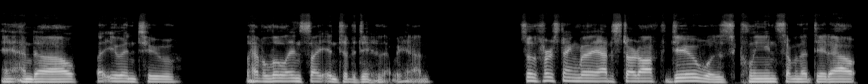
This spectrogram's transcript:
and uh, I'll let you into have a little insight into the data that we had. So the first thing we had to start off to do was clean some of that data out,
